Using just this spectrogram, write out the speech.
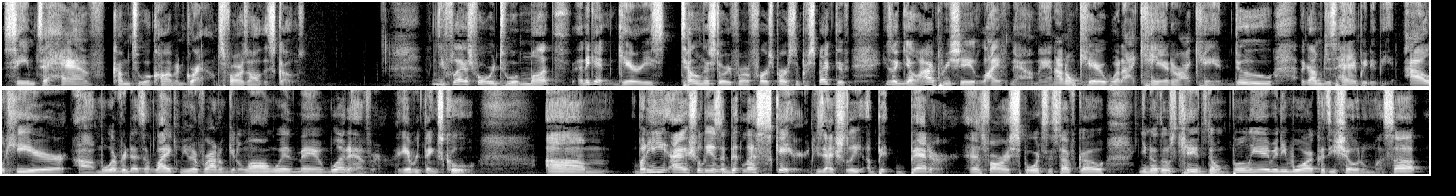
seem to have come to a common ground as far as all this goes you flash forward to a month, and again, Gary's telling the story from a first person perspective. He's like, yo, I appreciate life now, man. I don't care what I can or I can't do. Like, I'm just happy to be out here. Um, whoever doesn't like me, whoever I don't get along with, man, whatever. Like, everything's cool. Um, but he actually is a bit less scared. He's actually a bit better as far as sports and stuff go. You know, those kids don't bully him anymore because he showed them what's up.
